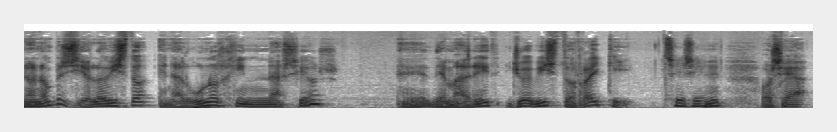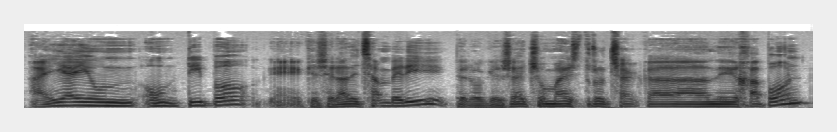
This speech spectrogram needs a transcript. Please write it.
No, no, pero si yo lo he visto en algunos gimnasios eh, de Madrid, yo he visto Reiki. Sí, sí. ¿eh? O sea, ahí hay un, un tipo eh, que será de Chamberí, pero que se ha hecho maestro chaka de Japón,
